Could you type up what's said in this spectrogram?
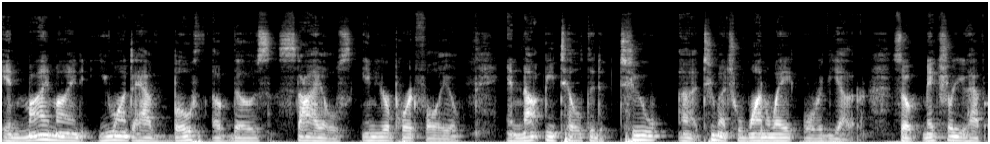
In my mind, you want to have both of those styles in your portfolio and not be tilted too uh, too much one way or the other. So make sure you have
